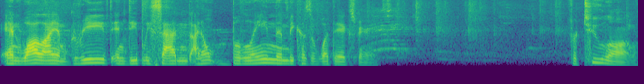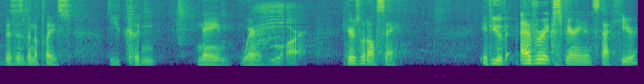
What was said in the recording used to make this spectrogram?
And while I am grieved and deeply saddened, I don't blame them because of what they experienced. For too long, this has been a place you couldn't name where you are. Here's what I'll say if you have ever experienced that here,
